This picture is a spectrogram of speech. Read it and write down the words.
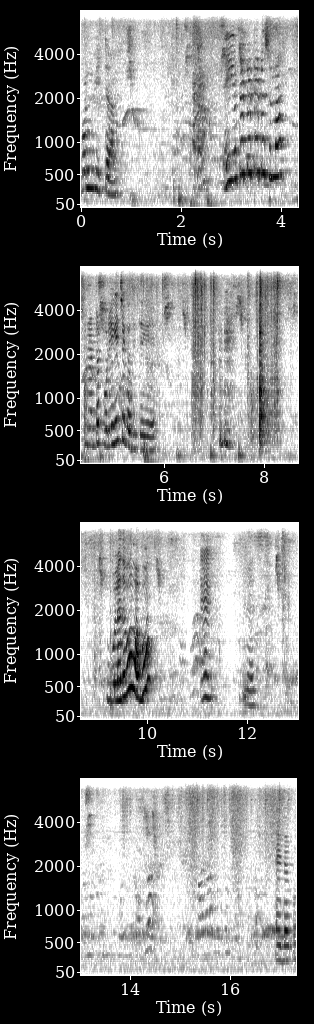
বনভিটা। এই ওটা ওটা শোনা সোনারটা পড়ে গেছে গদি থেকে বলে দেবো বাবু এই দেখো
